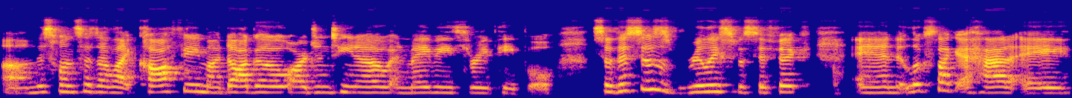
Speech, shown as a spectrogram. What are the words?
Um, this one says i like coffee my Dogo Argentino and maybe three people. So this is really specific and it looks like it had a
